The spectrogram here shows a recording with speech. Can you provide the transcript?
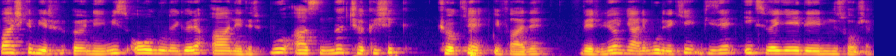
Başka bir örneğimiz olduğuna göre a nedir? Bu aslında çakışık köke ifade veriliyor. Yani buradaki bize x ve y değerini soracak.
